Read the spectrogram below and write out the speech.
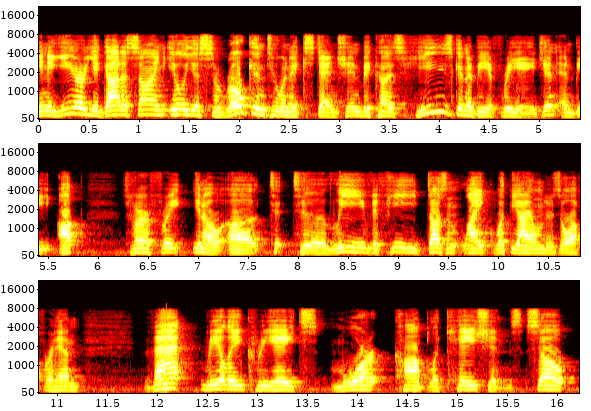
in a year, you got to sign Ilya Sorokin to an extension because he's going to be a free agent and be up for free, you know, uh, to, to leave if he doesn't like what the Islanders offer him. That really creates more complications. So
